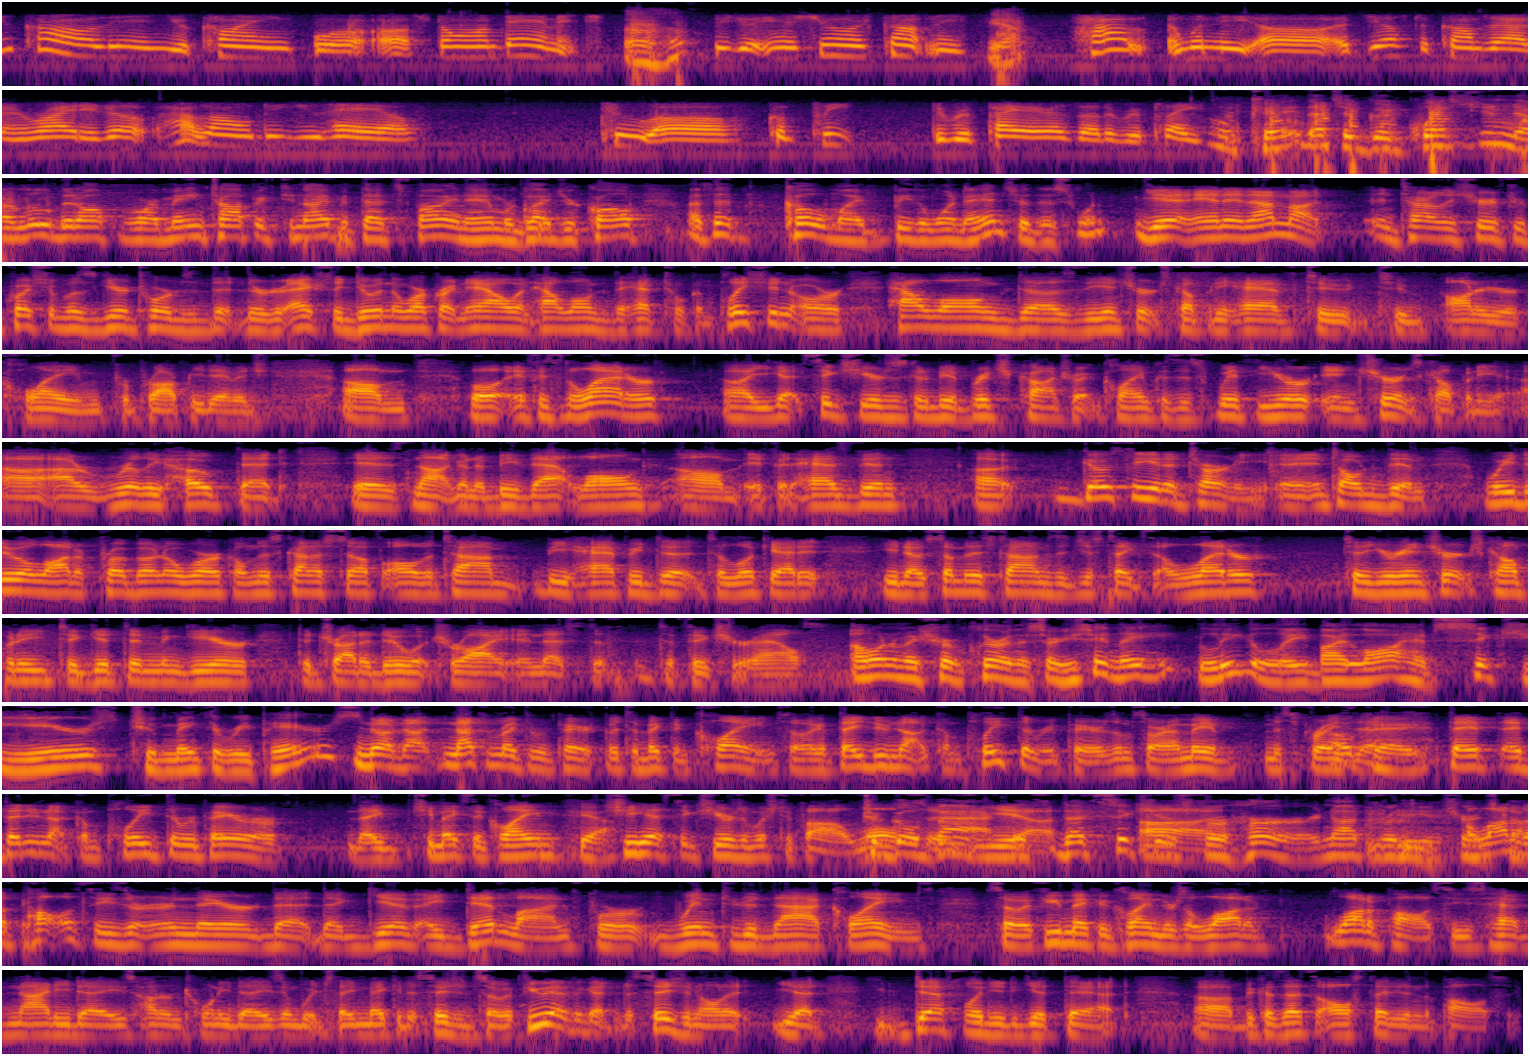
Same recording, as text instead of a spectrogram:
you call in your claim for uh, storm damage Uh-huh. to your insurance company, Yeah. how when the uh, adjuster comes out and write it up, how long do you have to uh, complete repairs or the replacement? Okay, that's a good question. A little bit off of our main topic tonight, but that's fine, and we're glad you're called. I think Cole might be the one to answer this one. Yeah, and, and I'm not entirely sure if your question was geared towards that they're actually doing the work right now and how long do they have till completion, or how long does the insurance company have to, to honor your claim for property damage? Um, well, if it's the latter, uh, you got six years. It's going to be a breach of contract claim because it's with your insurance company. Uh, I really hope that it's not going to be that long. Um, if it has been, uh, go see an attorney and, talk to them. We do a lot of pro bono work on this kind of stuff all the time. Be happy to, to look at it. You know, some of these times it just takes a letter to your insurance company to get them in gear to try to do what's right, and that's to, to fix your house. I want to make sure I'm clear on this. Are you saying they legally, by law, have six years to make the repairs? No, not not to make the repairs, but to make the claim. So if they do not complete the repairs, I'm sorry, I may have misphrased Okay. that. They, if they do not complete the repair, or they she makes a claim, Yeah. she has six years in which to file To lawsuit. go back. Yeah, It's- that's six years Uh, for her, not for the insurance. a lot of the policies are in there that, that give a deadline for when to deny claims. So if you make a claim, there's a lot of a lot of policies have 90 days, 120 days in which they make a decision. So if you haven't got a decision on it yet, you definitely need to get that uh, because that's all stated in the policy.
